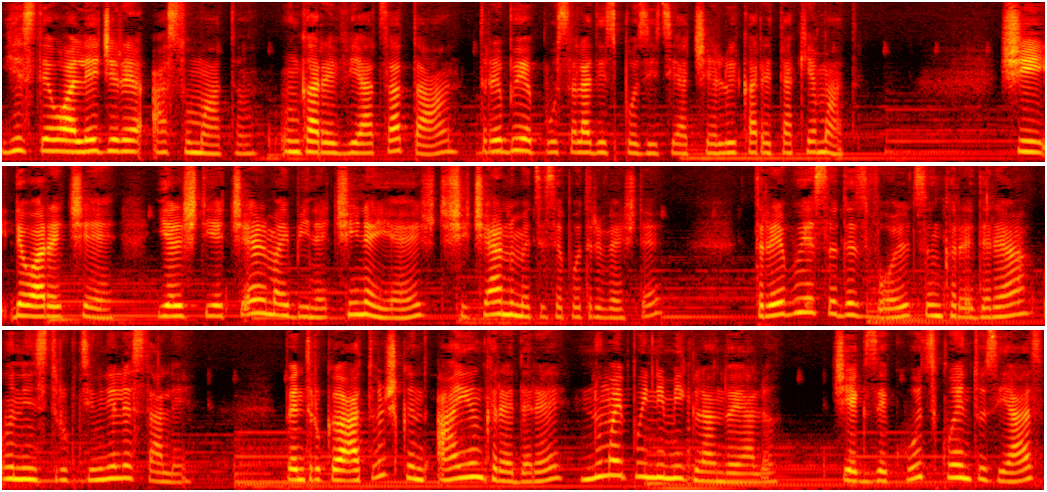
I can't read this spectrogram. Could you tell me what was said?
este o alegere asumată, în care viața ta trebuie pusă la dispoziția celui care te-a chemat. Și deoarece el știe cel mai bine cine ești și ce anume ți se potrivește, trebuie să dezvolți încrederea în instrucțiunile sale. Pentru că atunci când ai încredere, nu mai pui nimic la îndoială, ci execuți cu entuziasm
